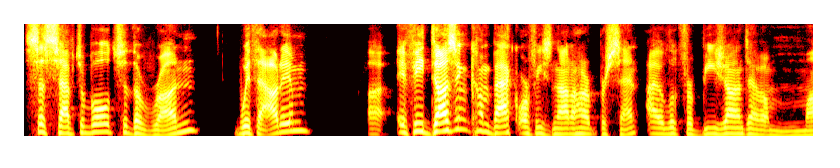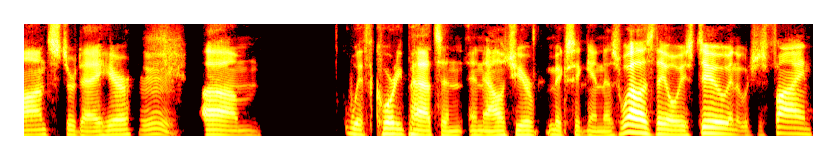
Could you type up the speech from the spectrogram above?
susceptible to the run without him. Uh, if he doesn't come back or if he's not 100%, I look for Bijan to have a monster day here um, with Cordy Pats and, and Allgeier mixing in as well as they always do, and which is fine.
